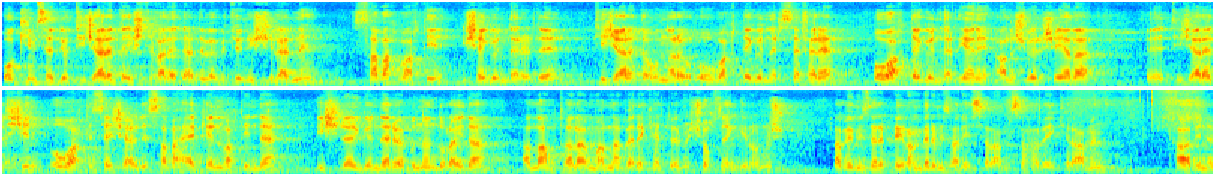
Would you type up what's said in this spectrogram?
o, kimse diyor ticaretle iştigal ederdi ve bütün işçilerini sabah vakti işe gönderirdi. Ticarete onları o vakitte gönderir, sefere o vakitte gönderdi. Yani alışverişe ya da e, ticaret için o vakti seçerdi. Sabah erken vaktinde işçiler gönderir ve bundan dolayı da Allahu Teala malına bereket vermiş, çok zengin olmuş. Rabbimizlere Peygamberimiz Aleyhisselam'ın, sahabe-i kiramın, tabi'in ve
